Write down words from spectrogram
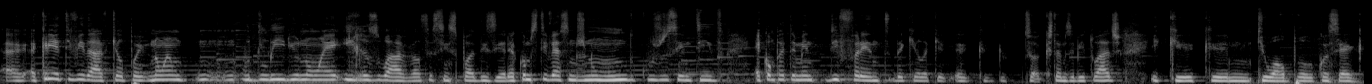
a, a, criatividade que ele põe, não é um, o delírio não é irrazoável, se assim se pode dizer. É como se estivéssemos num mundo cujo sentido é completamente diferente daquilo que, que, que estamos habituados e que, que, que o Walpole consegue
